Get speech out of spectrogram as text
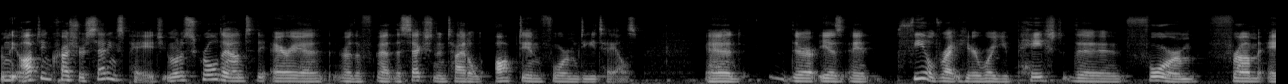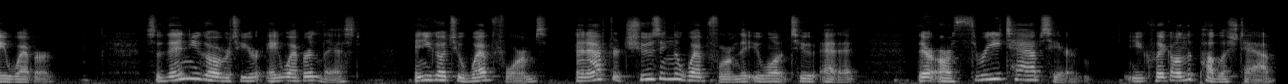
From the Opt-in Crusher settings page, you want to scroll down to the area or the, uh, the section entitled Opt-in Form Details. And there is a field right here where you paste the form from Aweber. So then you go over to your Aweber list, and you go to Web Forms, and after choosing the web form that you want to edit, there are three tabs here. You click on the Publish tab,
